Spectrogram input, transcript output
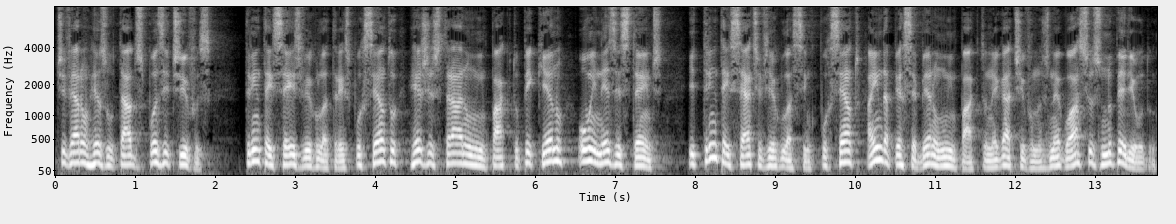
tiveram resultados positivos 36,3% registraram um impacto pequeno ou inexistente e 37,5% ainda perceberam um impacto negativo nos negócios no período.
